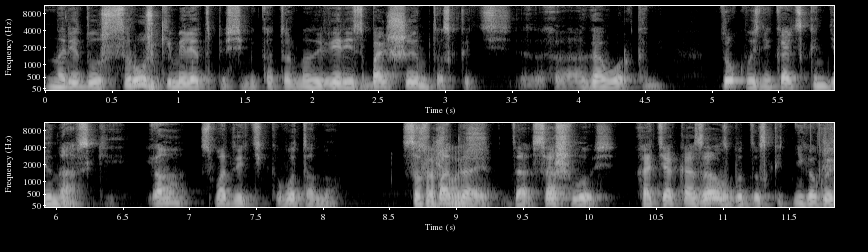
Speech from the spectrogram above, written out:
наряду с русскими летописями, которым надо верить с большим, так сказать, оговорками, вдруг возникают скандинавские. А, смотрите-ка, вот оно, совпадает, сошлось. да, сошлось. Хотя, казалось бы, так сказать, никакой...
